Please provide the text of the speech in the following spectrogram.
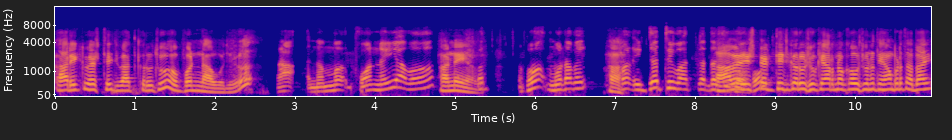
આ રિક્વેસ્ટથી જ વાત કરું છું ફોન ના આવવો જોઈએ હા. નંબર ફોન નહીં આવો. હા નહીં આવો. હો મોટાભાઈ પણ ઇજ્જતથી વાત કરતા હા હવે રિસ્પેક્ટથી જ કરું છું ક્યારનો કહું છું નથી સાંભળતા ભાઈ?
